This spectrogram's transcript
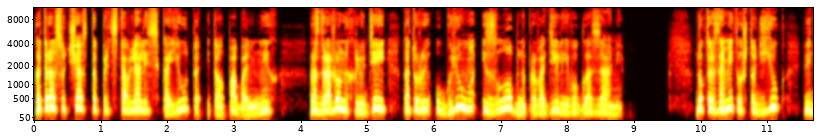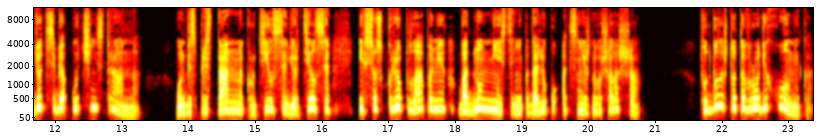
Гатерасу часто представлялись каюта и толпа больных, раздраженных людей, которые угрюмо и злобно проводили его глазами доктор заметил, что Дьюк ведет себя очень странно. Он беспрестанно крутился, вертелся и все скреб лапами в одном месте неподалеку от снежного шалаша. Тут было что-то вроде холмика.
